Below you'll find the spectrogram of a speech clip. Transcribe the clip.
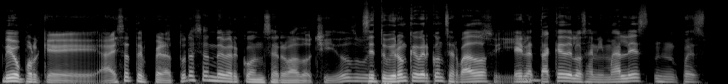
Digo, porque a esa temperatura se han de ver conservado chidos, güey. Se tuvieron que haber conservado Sí. el ataque de los animales, mm, pues...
